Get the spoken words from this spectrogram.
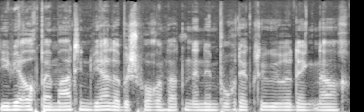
die wir auch bei Martin Werle besprochen hatten in dem Buch Der Klügere denkt nach.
